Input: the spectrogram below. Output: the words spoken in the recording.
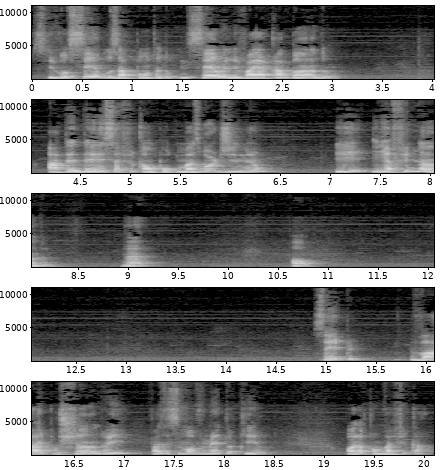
se você usa a ponta do pincel, ele vai acabando. A tendência é ficar um pouco mais gordinho e ir afinando, né? Ó. Sempre vai puxando e faz esse movimento aqui, ó. Olha como vai ficar.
